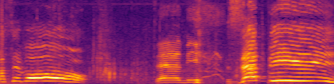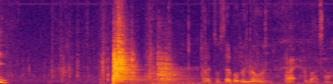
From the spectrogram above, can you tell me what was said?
Ah, c'est bon Zabi Zabi Ah, ton sabot maintenant. Hein. Ouais, ah bah ça va.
